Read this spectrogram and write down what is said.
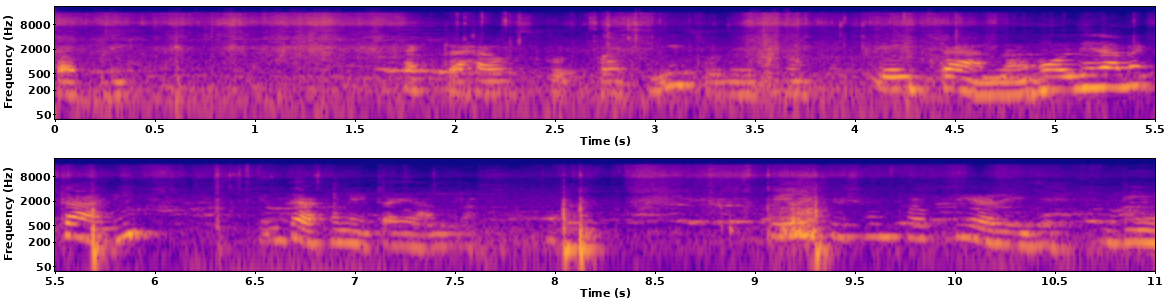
পাপড়ি একটা হাউস কোট পাঠিয়ে চলে এলাম। এইটা আনলাম। হলদিরামেরটা আনি, কিন্তু এখন এটাই আনলাম। এই সোন পাপড়ি আর এই যে ডিম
